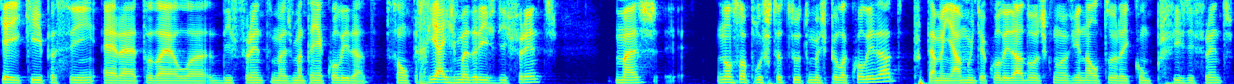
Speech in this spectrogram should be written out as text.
E a equipa, sim, era toda ela diferente, mas mantém a qualidade. São reais Madrids diferentes, mas não só pelo estatuto, mas pela qualidade, porque também há muita qualidade hoje que não havia na altura e com perfis diferentes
